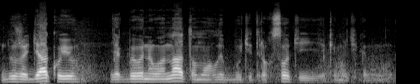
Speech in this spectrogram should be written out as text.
Дуже дякую. Якби не вона, то могли б бути і 300, і якими тільки не могли б.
